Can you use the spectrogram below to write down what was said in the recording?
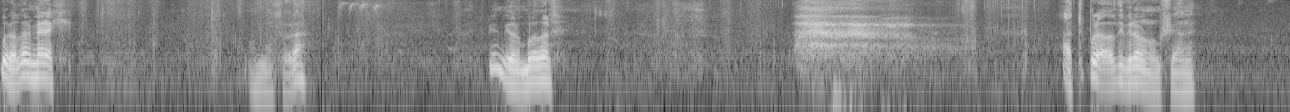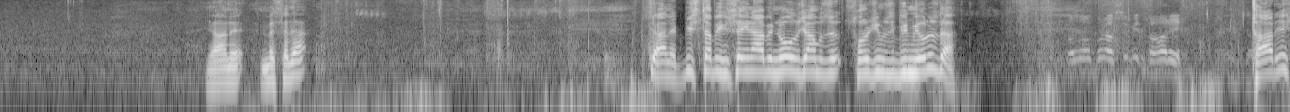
Buralar melek. Ondan sonra bilmiyorum buralar artık buralarda viran olmuş yani. Yani mesela yani biz tabii Hüseyin abi ne olacağımızı sonucumuzu bilmiyoruz da Ama burası bir tarih. tarih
